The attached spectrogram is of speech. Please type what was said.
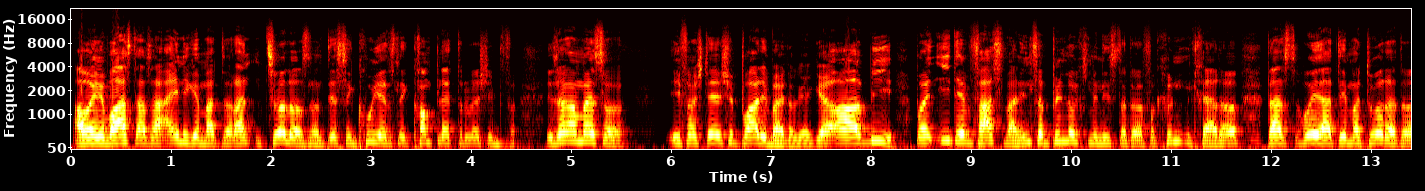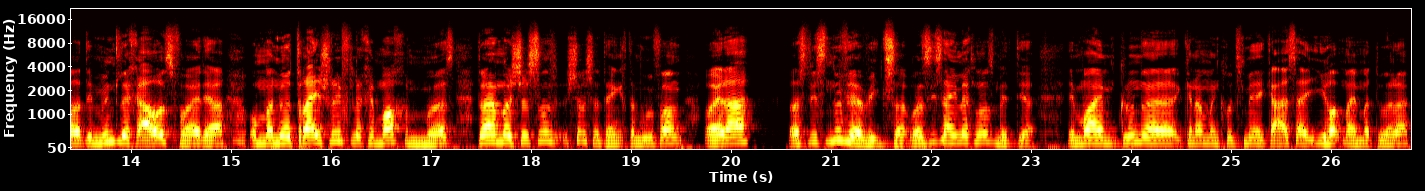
Aber ich weiß, dass auch einige Maturanten zulassen und deswegen kann ich jetzt nicht komplett drüber schimpfen. Ich sag einmal so, ich verstehe schon beide Meinungen, gell? Aber wie? Weil ich dem Fassmann, unserem Bildungsminister da verkünden gehört habe, dass heuer die Matura da, die mündliche ausfällt, ja, und man nur drei schriftliche machen muss, da haben wir schon so, schon so gedacht am Anfang, Alter, was bist du für ein Wichser? Was ist eigentlich los mit dir? Ich meine, im Grunde genommen es mir egal sein, ich hab meine Matura,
